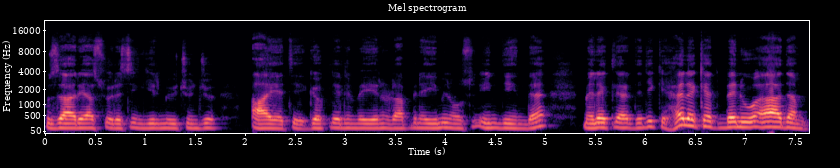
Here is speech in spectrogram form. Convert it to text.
Bu Zariyat suresinin 23. ayeti göklerin ve yerin Rabbine yemin olsun indiğinde melekler dedi ki heleket benu Adem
